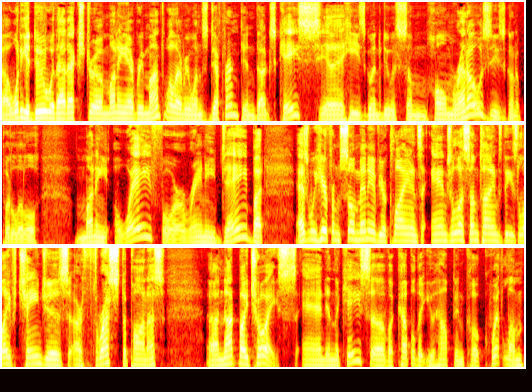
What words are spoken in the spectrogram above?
Uh, what do you do with that extra money every month? Well, everyone's different. In Doug's case, uh, he's going to do some home renos. He's going to put a little money away for a rainy day. But as we hear from so many of your clients, Angela, sometimes these life changes are thrust upon us uh, not by choice. And in the case of a couple that you helped in Coquitlam,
